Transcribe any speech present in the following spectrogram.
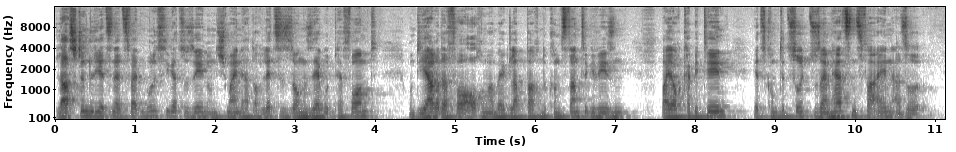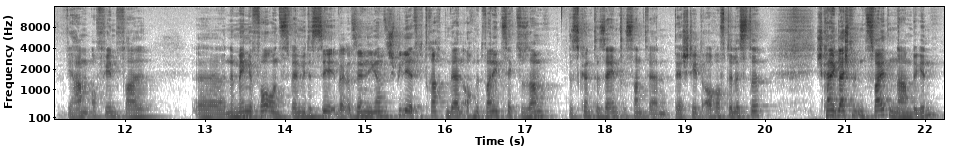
Lars Stindl jetzt in der zweiten Bundesliga zu sehen. Und ich meine, er hat auch letzte Saison sehr gut performt und die Jahre davor auch immer bei Gladbach eine Konstante gewesen. War ja auch Kapitän. Jetzt kommt er zurück zu seinem Herzensverein. Also wir haben auf jeden Fall äh, eine Menge vor uns, wenn wir das sehen. Also wenn wir die ganzen Spiele jetzt betrachten werden, auch mit Wanizek zusammen. Das könnte sehr interessant werden. Der steht auch auf der Liste. Ich kann ja gleich mit einem zweiten Namen beginnen.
